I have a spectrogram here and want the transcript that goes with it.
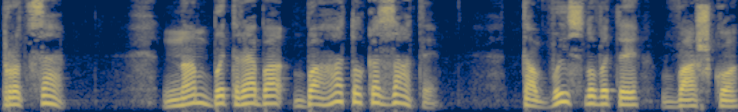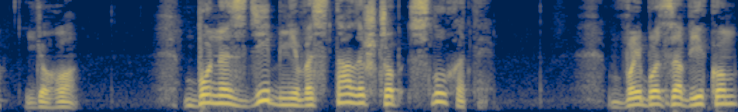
Про це нам би треба багато казати та висловити важко його, бо не здібні ви стали, щоб слухати. Ви бо за віком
